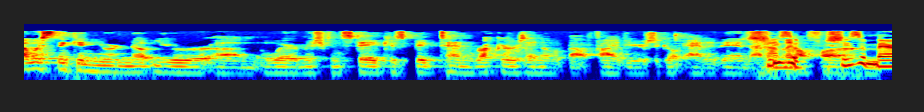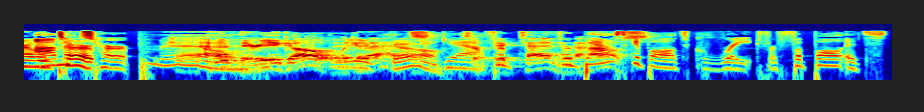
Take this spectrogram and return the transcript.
I was thinking you were no, you were um, aware of Michigan State because Big Ten Rutgers. I know about five years ago added in. I don't She's know how a, far. she's a Maryland I'm a Terp. Terp. Yeah. Oh, there you go. There Look you at that. go. Yeah, so for, Big Ten for in the house. basketball, it's great. For football, it's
